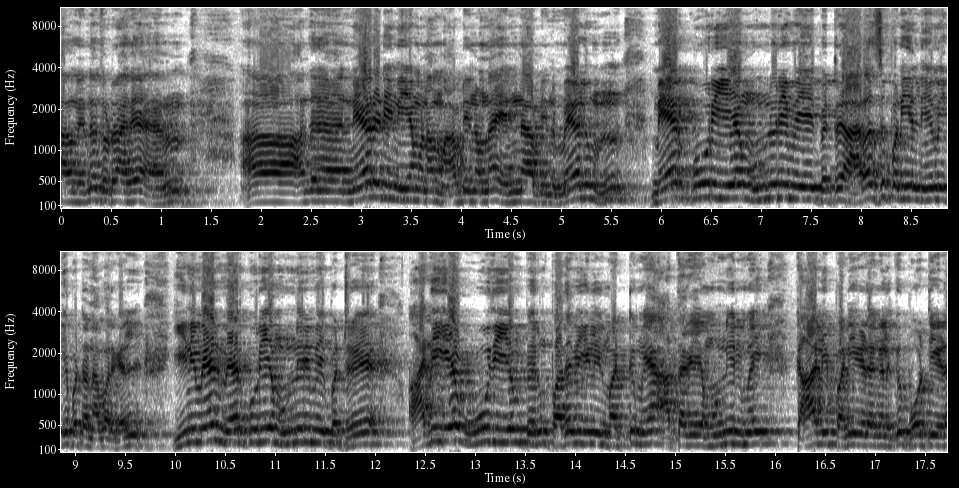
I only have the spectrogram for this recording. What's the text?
அவங்க என்ன சொல்கிறாங்க அந்த நேரடி நியமனம் அப்படின்னோம்னா என்ன அப்படின்னு? மேலும் மேற்கூறிய முன்னுரிமையை பெற்று அரசு பணியில் நியமிக்கப்பட்ட நபர்கள் இனிமேல் மேற்கூறிய முன்னுரிமை பெற்று அதிக ஊதியம் பெறும் பதவிகளில் மட்டுமே அத்தகைய முன்னுரிமை காலி பணியிடங்களுக்கு போட்டியிட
